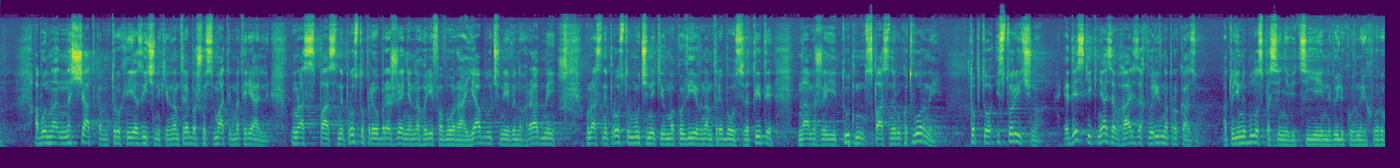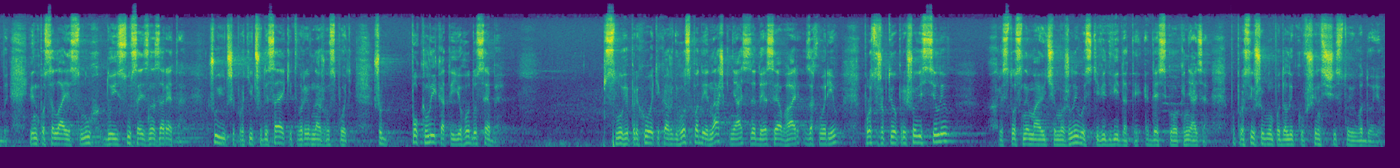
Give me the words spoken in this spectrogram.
або на, нащадкам трохи язичників, нам треба щось мати матеріальне. У нас спас не просто преображення на горі Фавора, а яблучний, виноградний. У нас не просто мучеників Маковіїв, нам треба освятити. Нам же і тут спас нерукотворний. Тобто історично, едеський князь Авгарь захворів на проказу. А тоді не було спасіння від цієї невилікуваної хвороби. Він посилає слух до Ісуса із Назарета, чуючи про ті чудеса, які творив наш Господь, щоб покликати Його до себе. Слуги приходять і кажуть, Господи, наш князь з Одеси Авгарь захворів, просить, щоб ти його прийшов і зцілив. Христос, не маючи можливості відвідати едеського князя, попросив, щоб йому подали кувшин з чистою водою.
